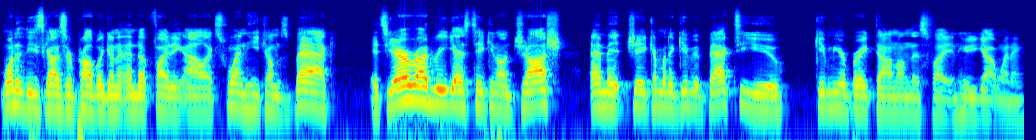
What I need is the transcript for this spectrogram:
one of these guys are probably going to end up fighting Alex when he comes back. It's Yair Rodriguez taking on Josh Emmett. Jake, I'm going to give it back to you. Give me your breakdown on this fight and who you got winning.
